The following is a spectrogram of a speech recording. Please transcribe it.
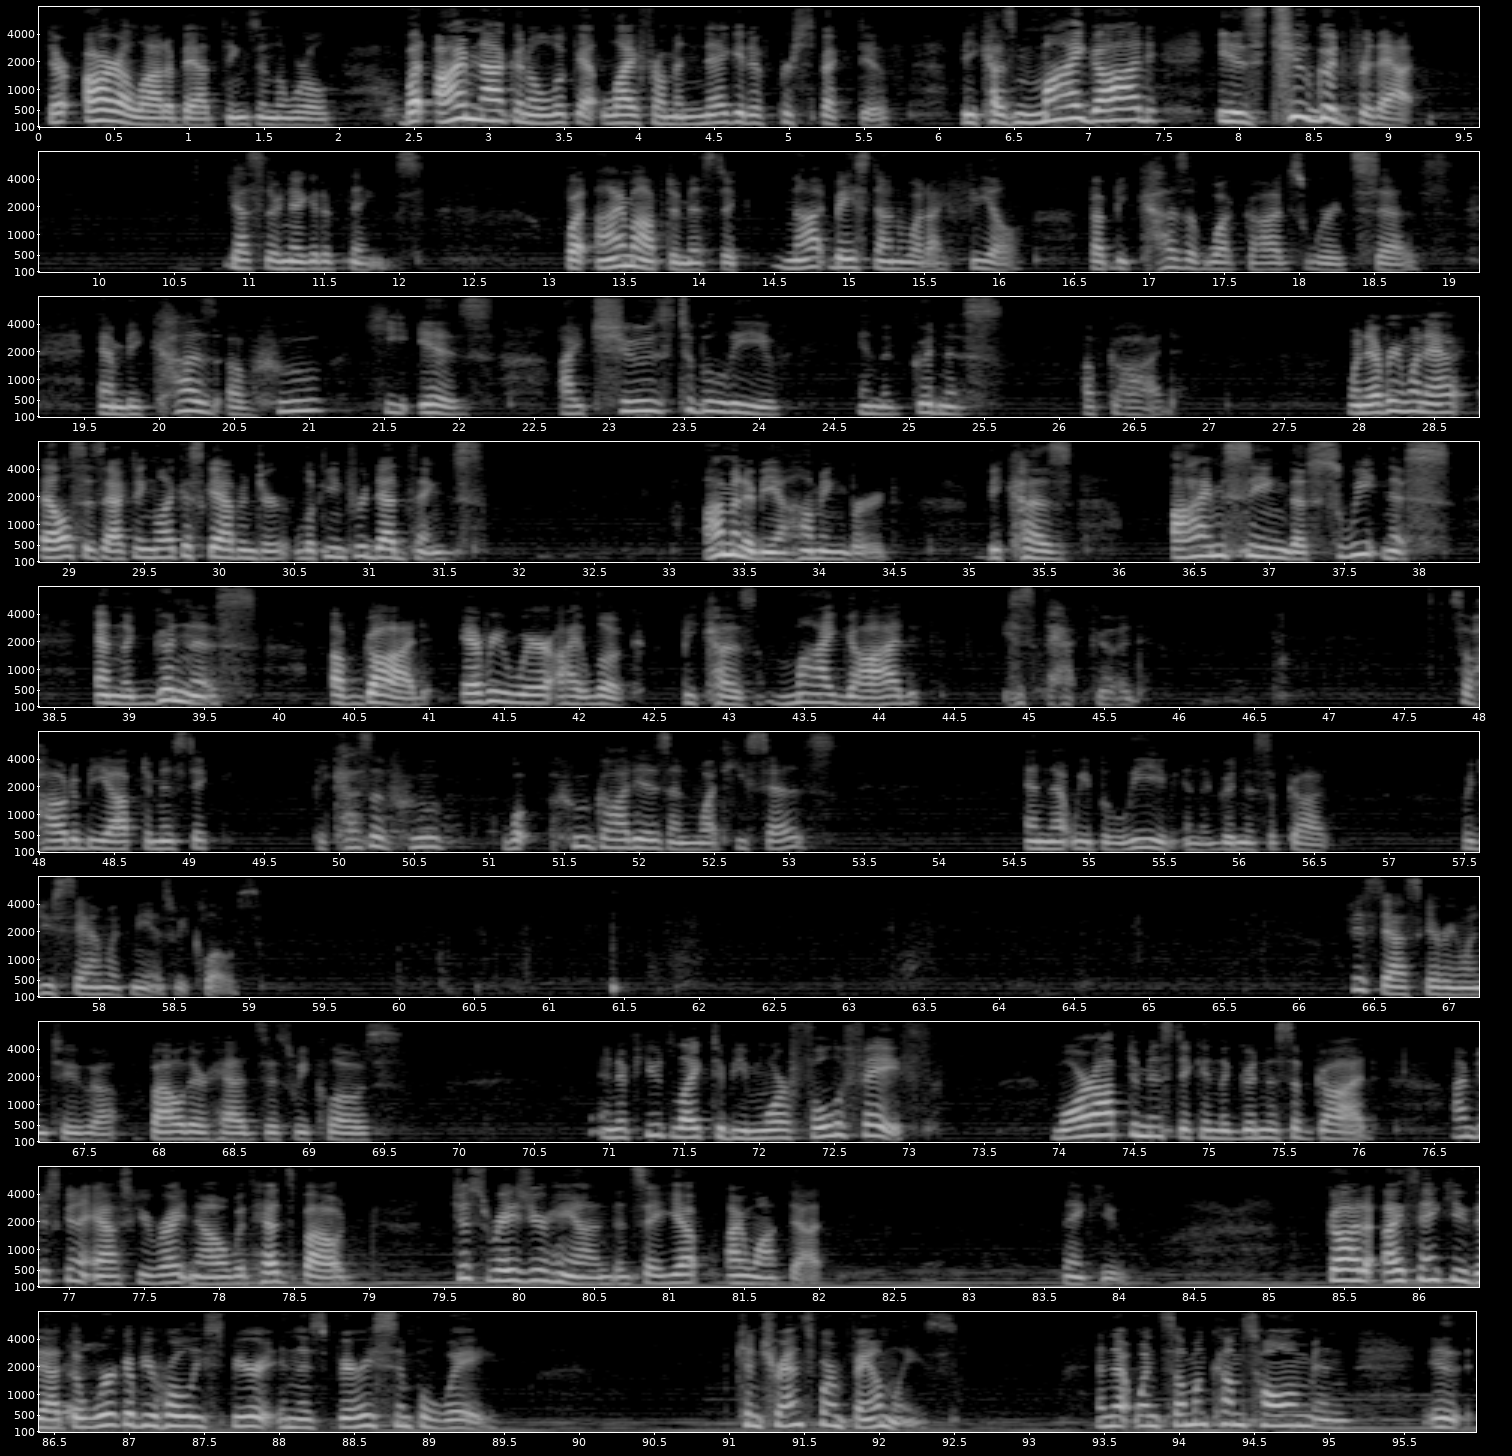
there are a lot of bad things in the world, but I'm not going to look at life from a negative perspective because my God is too good for that. Yes, they're negative things. But I'm optimistic, not based on what I feel, but because of what God's word says. And because of who he is, I choose to believe in the goodness of God. When everyone else is acting like a scavenger looking for dead things, I'm going to be a hummingbird because I'm seeing the sweetness and the goodness of God everywhere I look because my God is that good. So, how to be optimistic? Because of who, who God is and what He says, and that we believe in the goodness of God. Would you stand with me as we close? just ask everyone to uh, bow their heads as we close. And if you'd like to be more full of faith, more optimistic in the goodness of God, I'm just going to ask you right now, with heads bowed, just raise your hand and say, Yep, I want that. Thank you. God, I thank you that the work of your Holy Spirit in this very simple way can transform families. And that when someone comes home and it,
